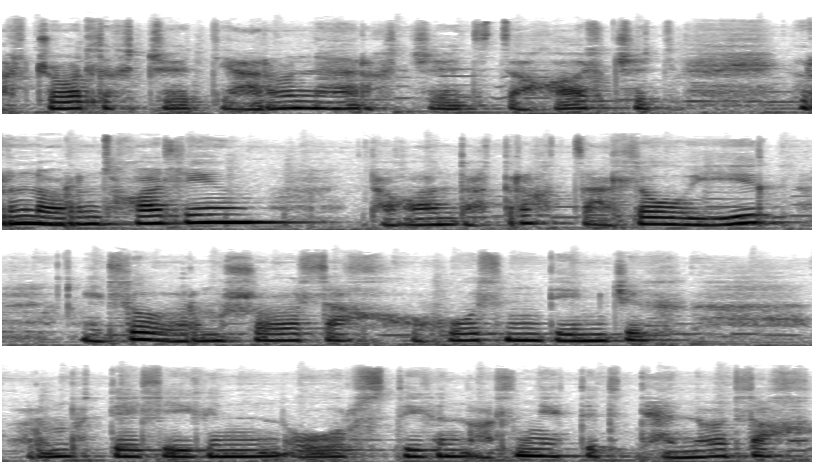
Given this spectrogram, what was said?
орчуулагчид, яруу найрагчид, зохиолчид. Ер нь уран зохиолын тогоон доторх залуу үеийг илүү урамшуулах, хөхүүлэн дэмжих, уран бүтээлийг нь өөрсдийг нь олон нийтэд таниулах,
